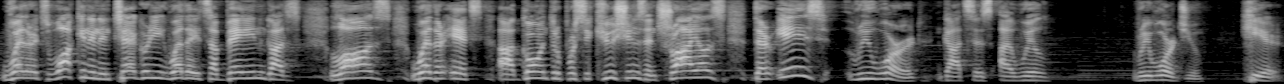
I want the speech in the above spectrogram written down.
whether it's walking in integrity, whether it's obeying God's laws, whether it's uh, going through persecutions and trials, there is reward. God says, I will reward you here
